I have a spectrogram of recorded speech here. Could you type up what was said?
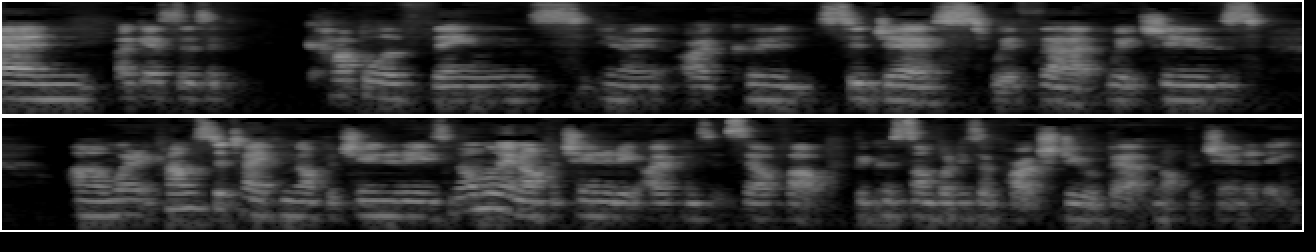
and I guess there's a couple of things you know I could suggest with that, which is um, when it comes to taking opportunities, normally an opportunity opens itself up because somebody's approached you about an opportunity.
